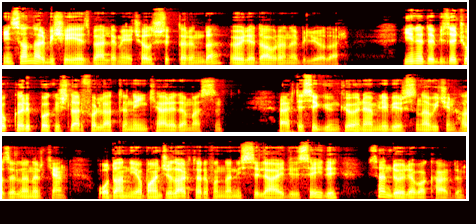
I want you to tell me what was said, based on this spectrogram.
İnsanlar bir şeyi ezberlemeye çalıştıklarında öyle davranabiliyorlar. Yine de bize çok garip bakışlar fırlattığını inkar edemezsin. Ertesi günkü önemli bir sınav için hazırlanırken odan yabancılar tarafından istila edilseydi sen de öyle bakardın.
